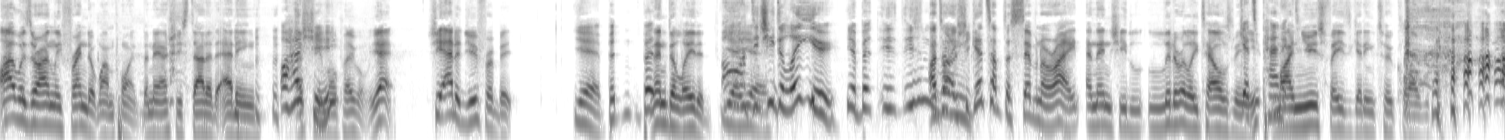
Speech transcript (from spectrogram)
I was her only friend at one point, but now she started adding Oh, has a few she? more people. Yeah, she added you for a bit, Yeah, but but then deleted. Oh, Yeah, yeah. did she delete you? yeah, but is isn't I tell you, running- she gets up to seven or eight, and then she l- literally tells me Gets my news feed's getting too clogged.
